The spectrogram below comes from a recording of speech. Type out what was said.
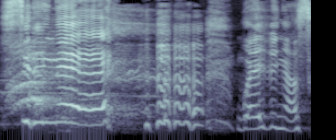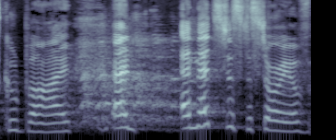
sitting there, waving us goodbye. And and that's just a story of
